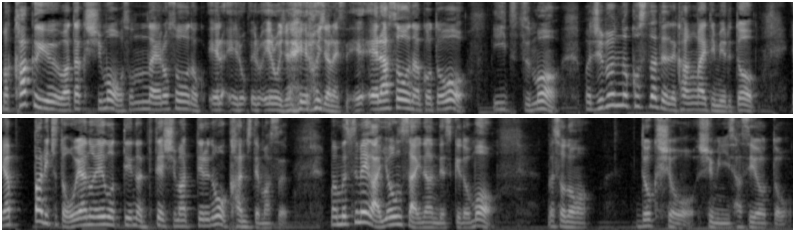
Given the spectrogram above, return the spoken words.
まあ、かくいう私もそんなエロそうなエロエロエロエロいじゃないエロいじゃないですねえ偉そうなことを言いつつも、まあ、自分の子育てで考えてみるとやっぱりちょっと親のエゴっていうのは出てしまってるのを感じてます。まあ、娘が4歳なんですけども、まあ、その読書を趣味にさせようと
